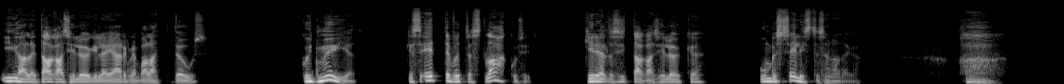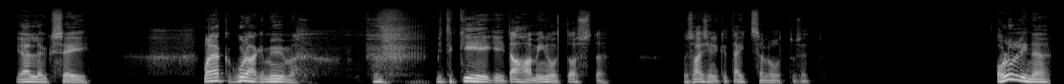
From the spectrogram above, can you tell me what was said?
igale tagasilöögile järgneb alati tõus. kuid müüjad, kes ettevõttest lahkusid, kirjeldasid tagasilööke umbes selliste sõnadega ah,. jälle üks ei. ma ei hakka kunagi müüma. mitte keegi ei taha minult osta. no see asi on ikka täitsa lootusetu. oluline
